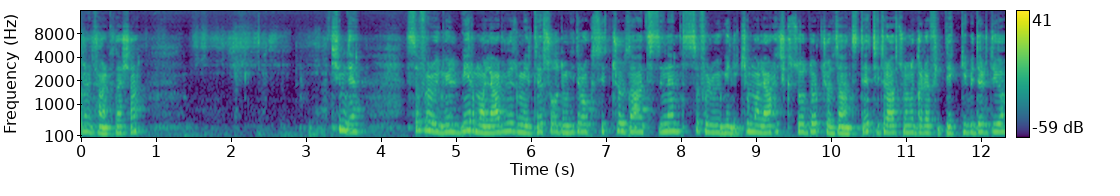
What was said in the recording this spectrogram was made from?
evet arkadaşlar. Şimdi 0,1 molar 100 mililitre sodyum hidroksit çözeltisinin 0,2 molar H2SO4 çözeltide titrasyonu grafikteki gibidir diyor.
